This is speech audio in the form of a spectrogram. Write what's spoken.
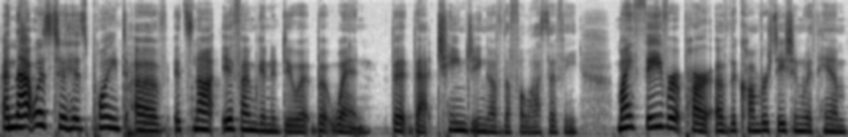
And that was to his point of it's not if I'm going to do it, but when. That that changing of the philosophy. My favorite part of the conversation with him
